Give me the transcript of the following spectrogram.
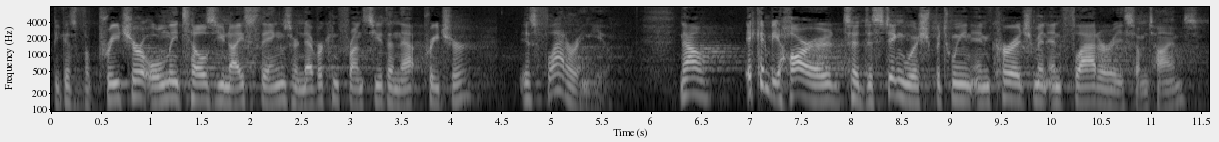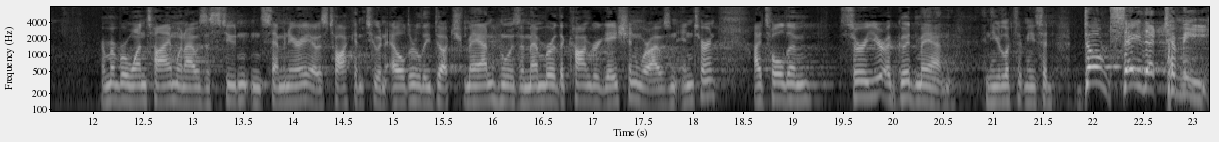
because if a preacher only tells you nice things or never confronts you, then that preacher is flattering you. Now, it can be hard to distinguish between encouragement and flattery sometimes. I remember one time when I was a student in seminary, I was talking to an elderly Dutch man who was a member of the congregation where I was an intern. I told him, Sir, you're a good man. And he looked at me and said, Don't say that to me.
